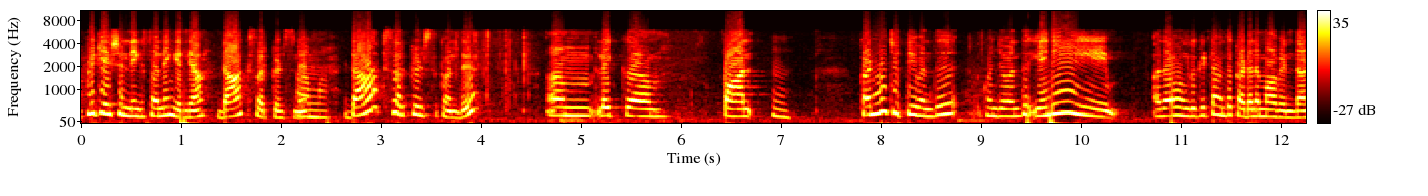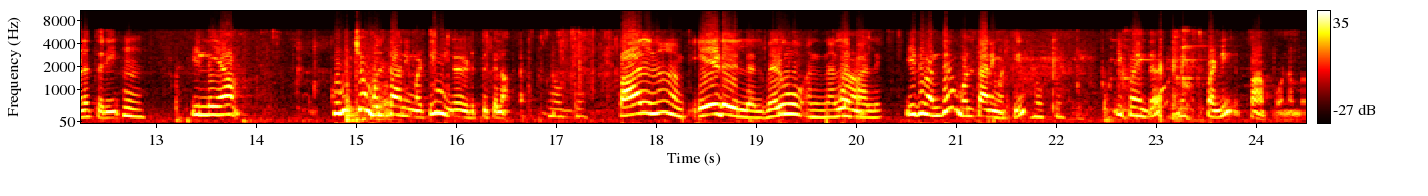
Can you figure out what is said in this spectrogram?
அப்ளிகேஷன் நீங்க சொன்னீங்க இல்லையா டார்க் சர்க்கிள்ஸ். டார்க் சர்க்கிள்ஸ்க்கு வந்து லைக் பால் ம். கண்ணு சுத்தி வந்து கொஞ்சம் வந்து எனி அதாவது உங்ககிட்ட வந்து கடலை மாவு இருந்தாலும் சரி. இல்லையா கொஞ்சம் முல்தானி மட்டி நீங்க எடுத்துக்கலாம். ஓகே. பால்னா ஏடு இல்ல வெறும் அந்த நல்ல. பால். இது வந்து முல்தானி மட்டி. ஓகே. இப்போ இந்த மிக்ஸ் பண்ணி பார்ப்போம் நம்ம.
